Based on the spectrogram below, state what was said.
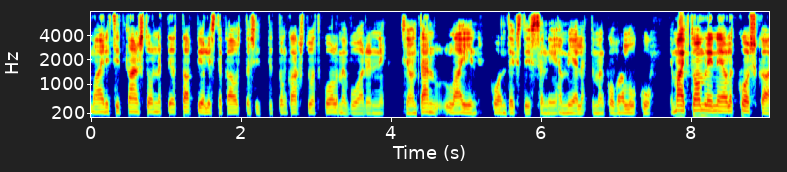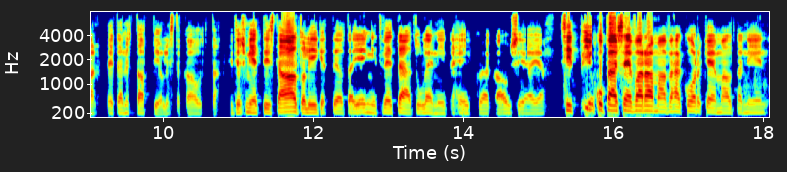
mainitsit myös tuonne, että tappiollista kautta sitten tuon 2003 vuoden, niin se on tämän lajin kontekstissa niin ihan mielettömän kova luku. Ja Mike Tomlin ei ole koskaan vetänyt tappiollista kautta. Et jos miettii sitä aaltoliikettä, jota jengit vetää, tulee niitä heikkoja kausia. Ja sitten joku pääsee varaamaan vähän korkeammalta, niin,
